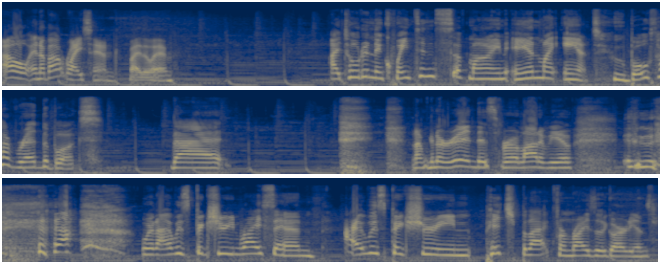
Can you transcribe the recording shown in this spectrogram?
Oh, and about Rhysand, by the way. I told an acquaintance of mine and my aunt, who both have read the books, that and I'm gonna ruin this for a lot of you. When I was picturing Rhysand, I was picturing Pitch Black from Rise of the Guardians.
